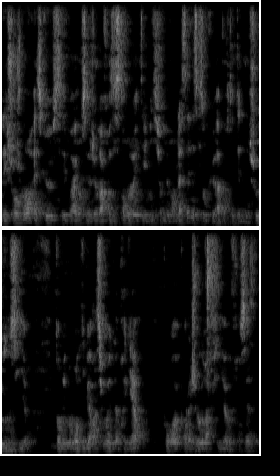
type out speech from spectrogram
des changements. Est-ce que par exemple, ces géographes résistants ont été mis sur le devant de la scène? Est-ce qu'ils ont pu apporter peut-être des choses aussi dans les moments de libération et de l'après-guerre pour, euh, pour la géographie française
